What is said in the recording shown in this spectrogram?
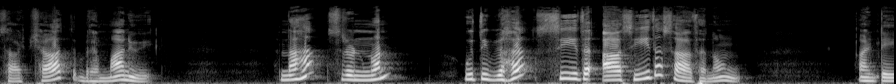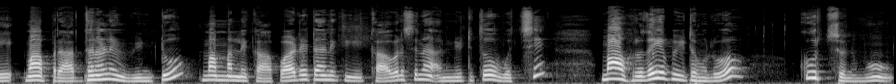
సాక్షాత్ బ్రహ్మానివి. నహ శృణ్వన్ ఉతిభ సీత ఆసీద సాధనం. అంటే మా ప్రార్థనలను వింటూ మమ్మల్ని కాపాడటానికి కావలసిన అన్నిటితో వచ్చి మా హృదయపీఠములో కూర్చొనుము.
